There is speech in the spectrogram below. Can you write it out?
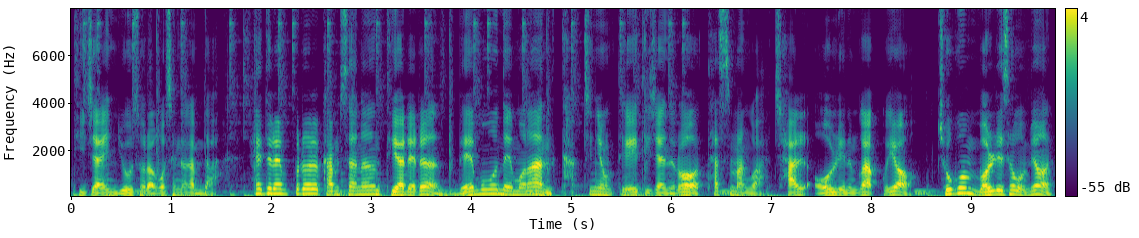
디자인 요소라고 생각합니다. 헤드램프를 감싸는 DRL은 네모네모난 각진 형태의 디자인으로 타스만과 잘 어울리는 것 같고요. 조금 멀리서 보면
